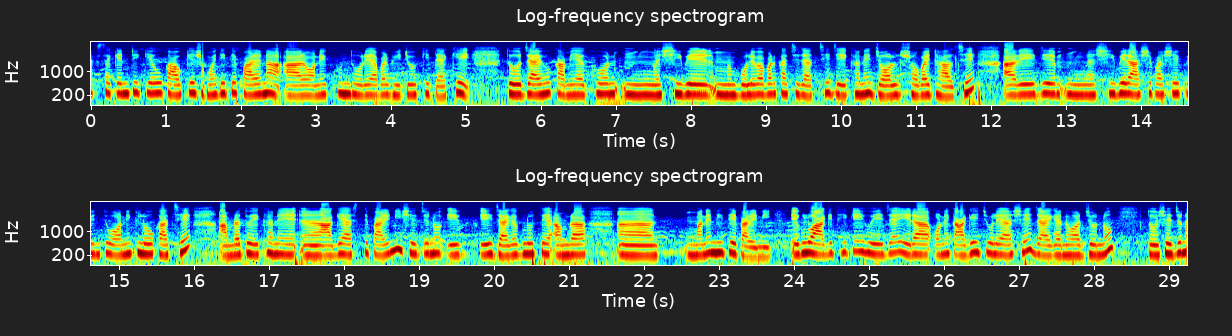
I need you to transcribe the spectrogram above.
এক সেকেন্ডে কেউ কাউকে সময় দিতে পারে না, আর অনেকক্ষণ ধরে আবার ভিডিও কি দেখে? তো যাই হোক, আমি এখন শিবের বলে বাবার কাছে যাচ্ছি যে এখানে জল সবাই ঢালছে। আর এই যে শিবের আশেপাশে কিন্তু অনেক লোক আছে। আমরা তো এখানে আগে আসতে পারিনি, সেজন্য এই এই জায়গাগুলোতে আমরা মানে নিতে পারিনি। এগুলো আগে থেকেই হয়ে যায়, এরা অনেক আগেই চলে আসে জায়গা নেওয়ার জন্য। তো সেজন্য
